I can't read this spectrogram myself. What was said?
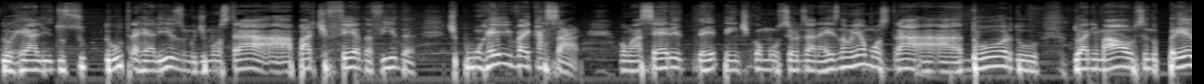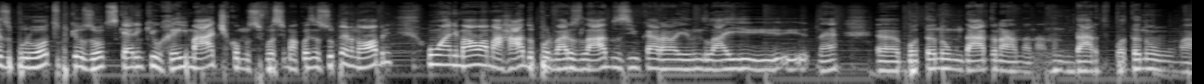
Do, reali, do, do ultra-realismo, de mostrar a, a, parte feia da vida. Tipo, um rei vai caçar. Uma série, de repente, como O Senhor dos Anéis, não ia mostrar a, a dor do, do animal sendo preso por outros, porque os outros querem que o rei mate, como se fosse uma coisa super nobre, um animal amarrado por vários lados e o cara indo lá e, e né, uh, botando um dardo na, na, na, dardo, botando uma.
